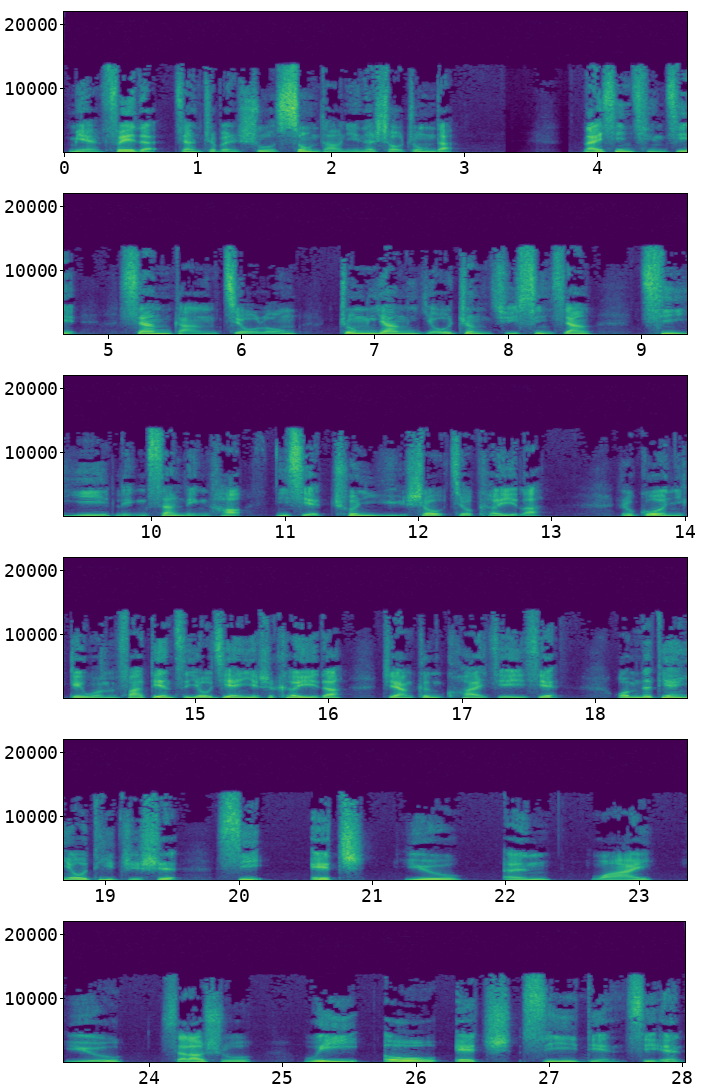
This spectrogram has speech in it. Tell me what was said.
免费的将这本书送到您的手中的。来信请寄香港九龙中央邮政局信箱。七一零三零号，你写春雨收就可以了。如果你给我们发电子邮件也是可以的，这样更快捷一些。我们的电邮地址是 c h u n y u 小老鼠 v o h c 点 c n。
